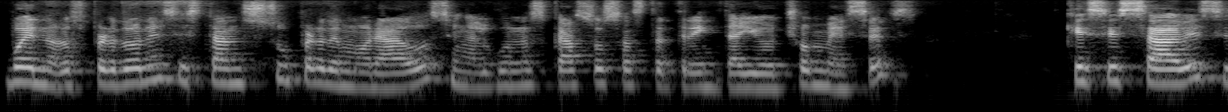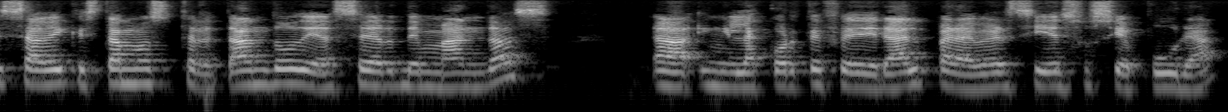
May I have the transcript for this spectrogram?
Bueno, los perdones están súper demorados, en algunos casos hasta 38 meses. ¿Qué se sabe? Se sabe que estamos tratando de hacer demandas en la Corte Federal para ver si eso se apura.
